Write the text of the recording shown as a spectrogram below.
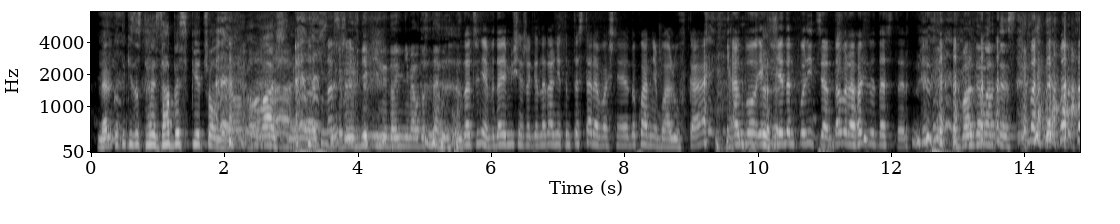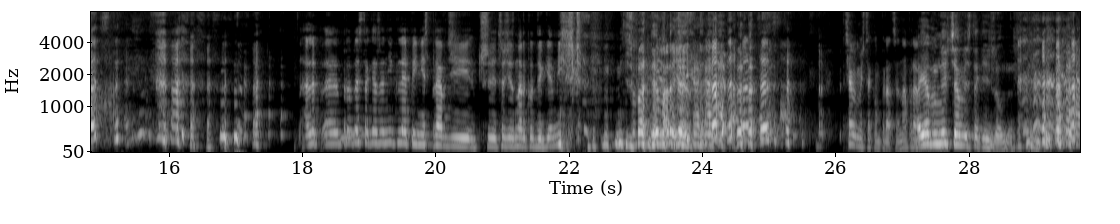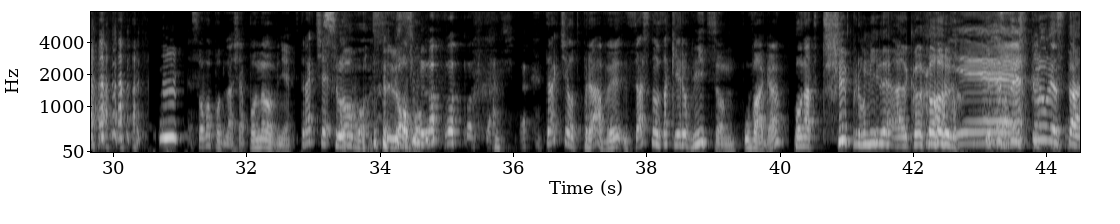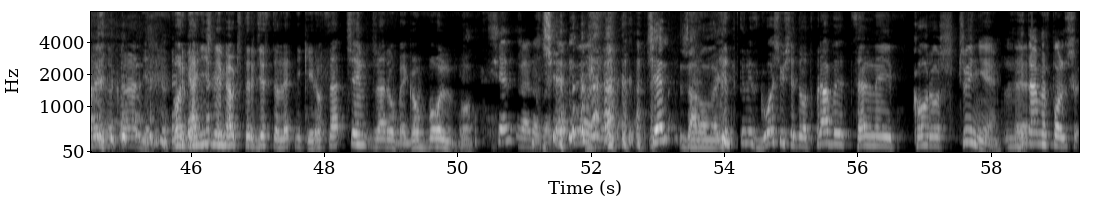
Narkotyki zostały zabezpieczone. O, o właśnie, właśnie. Żeby już nikt inny do nich nie miał dostępu. Znaczy nie, wydaje mi się, że generalnie tym testerem właśnie dokładnie była lówka albo jakiś jeden policjant. Dobra, chodź tu tester. Waldemar Test. tester. Ale e, prawda jest taka, że nikt lepiej nie sprawdzi, czy coś jest narkotykiem niż, Niż Waldemar. Chciałbym mieć taką pracę, A naprawdę. ja bym nie chciał mieć takiej żony. Słowo Podlasia ponownie. W trakcie... Słowo. Slowo. Lowo Podlasia. W trakcie odprawy zasnął za kierownicą. Uwaga, ponad 3 promile alkoholu. Jesteś w klubie, stary. Dokładnie. W organizmie miał 40-letni kierowca ciężarowego Volvo, Ciężarowego. Cię- Cien żarowek. który zgłosił się do odprawy celnej w Koroszczynie. Witamy w Polsce.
